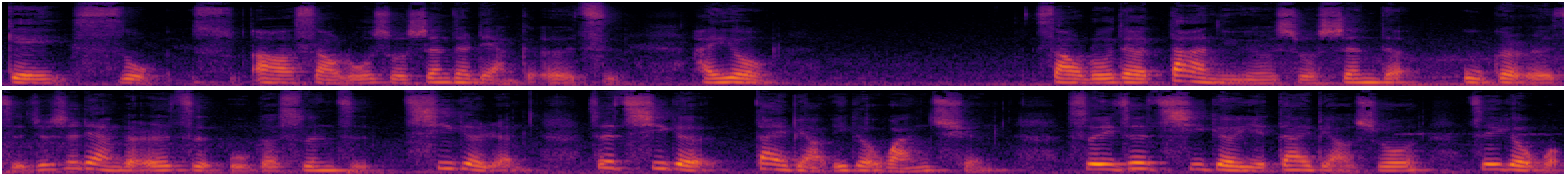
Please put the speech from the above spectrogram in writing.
给所啊扫罗所生的两个儿子，还有扫罗的大女儿所生的五个儿子，就是两个儿子五个孙子，七个人。这七个代表一个完全，所以这七个也代表说，这个我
